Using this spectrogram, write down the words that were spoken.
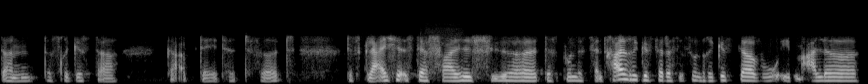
dann das Register geupdatet wird. Das Gleiche ist der Fall für das Bundeszentralregister. Das ist so ein Register, wo eben alle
